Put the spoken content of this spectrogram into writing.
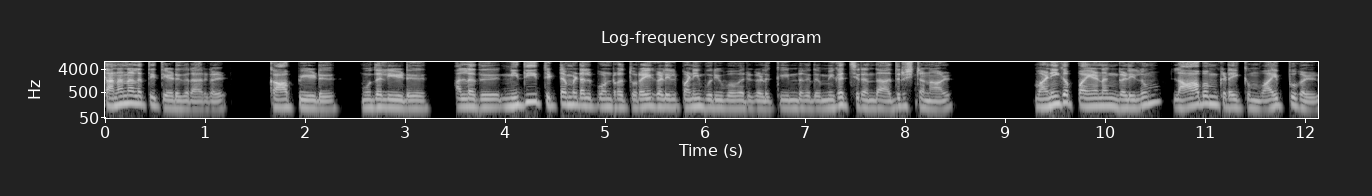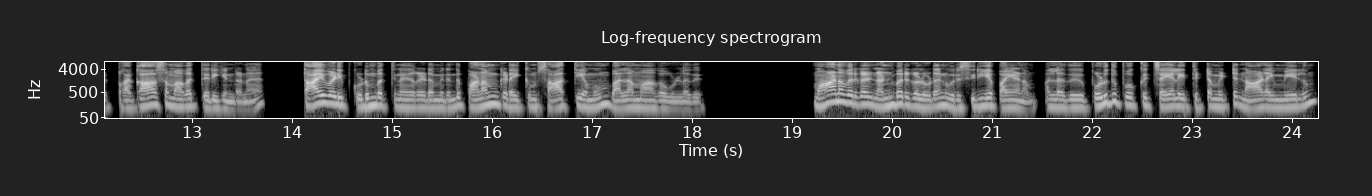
தனநலத்தை தேடுகிறார்கள். காப்பீடு, முதலீடு அல்லது நிதி திட்டமிடல் போன்ற துறைகளில் பணிபுரிபவர்களுக்கு இன்றது மிகச்சிறந்த அதிர்ஷ்ட நாள். வணிகப் பயணங்களிலும் லாபம் கிடைக்கும் வாய்ப்புகள் பிரகாசமாகத் தெரிகின்றன. தாய்வழி குடும்பத்தினரிடமிருந்து பணம் கிடைக்கும் சாத்தியமும் பலமாக உள்ளது. மாணவர்கள் நண்பர்களுடன் ஒரு சிறிய பயணம் அல்லது பொழுதுபோக்கு செயலை திட்டமிட்டு நாளை மேலும்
